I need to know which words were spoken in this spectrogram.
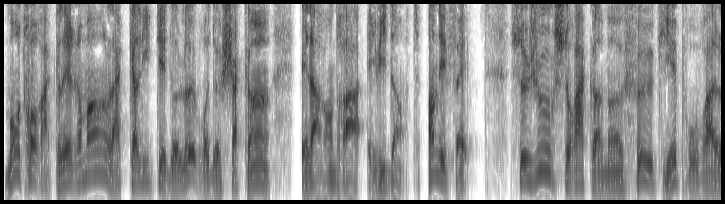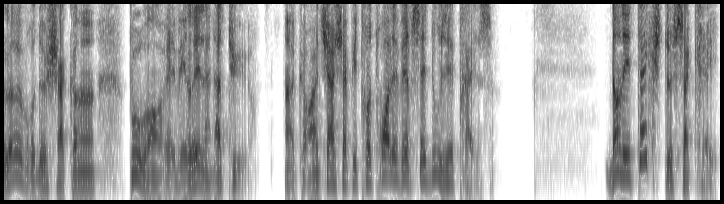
montrera clairement la qualité de l'œuvre de chacun et la rendra évidente. En effet, ce jour sera comme un feu qui éprouvera l'œuvre de chacun pour en révéler la nature. 1 Corinthiens chapitre 3 les versets 12 et 13. Dans les textes sacrés,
